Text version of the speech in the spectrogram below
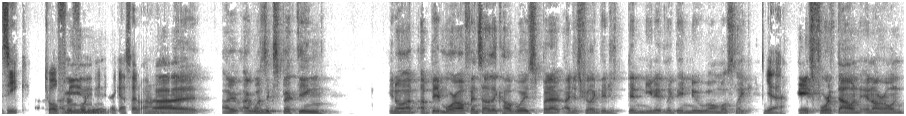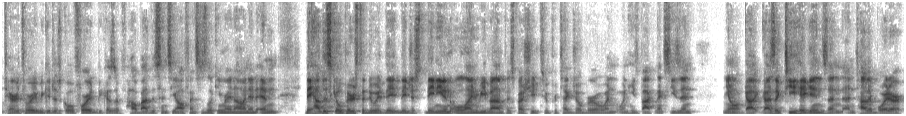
Zeke, 12 I for mean, 48, I guess. I don't, I don't know. Uh, I I was expecting, you know, a, a bit more offense out of the Cowboys, but I, I just feel like they just didn't need it. Like they knew almost like yeah. hey, it's fourth down in our own territory. We could just go for it because of how bad the Cincy offense is looking right now. And it, and they have the skill players to do it. They they just they need an O line revamp, especially to protect Joe Burrow when when he's back next season. You know, guys, guys like Tee Higgins and and Tyler Boyd are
